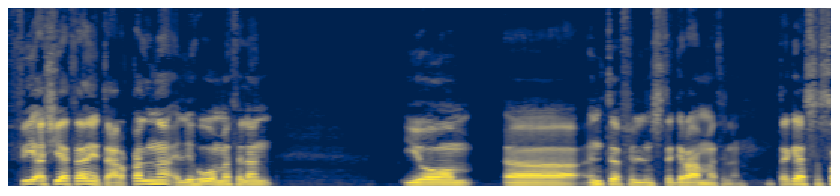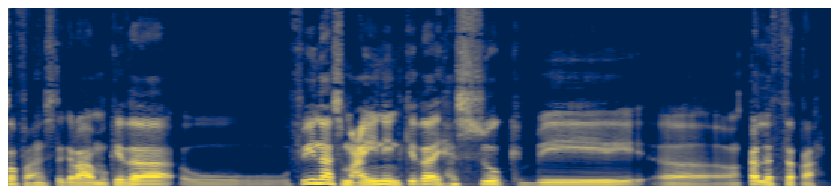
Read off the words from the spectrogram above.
في أشياء ثانية تعرقلنا اللي هو مثلا يوم آه انت في الانستغرام مثلا. انت قاس الصفحه انستغرام وكذا وفي ناس معينين كذا يحسوك بقلة آه ثقه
